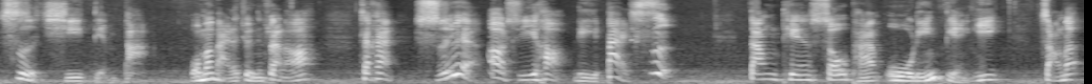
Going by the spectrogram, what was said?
四七点八，我们买了就能赚了啊。再看十月二十一号礼拜四当天收盘五零点一。涨了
